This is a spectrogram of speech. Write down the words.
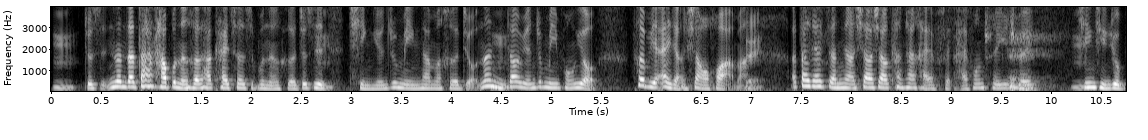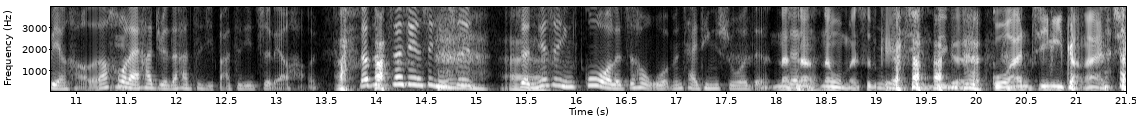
嗯，就是那那他他不能喝，他开车是不能喝，就是请原住民他们喝酒。嗯、那你知道原住民朋友特别爱讲笑话嘛？对，啊，大家讲讲笑笑，看看海风海风吹一吹。心情就变好了，然后后来他觉得他自己把自己治疗好了。那这这件事情是 整件事情过了之后，我们才听说的。那那 那我们是不是可以请这个国安机密档案，请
